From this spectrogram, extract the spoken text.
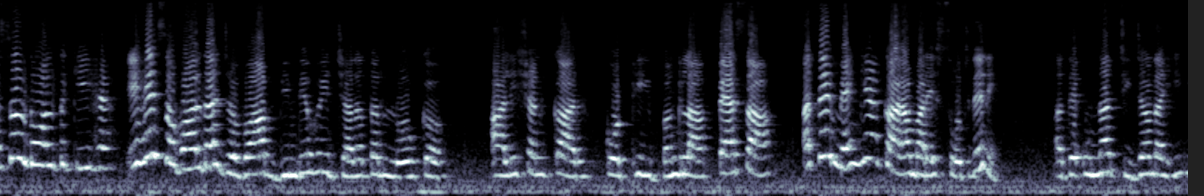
ਅਸਲ ਦੌਲਤ ਕੀ ਹੈ? ਇਹ ਸਵਾਲ ਦਾ ਜਵਾਬ ਦਿੰਦੇ ਹੋਏ ਜ਼ਿਆਦਾਤਰ ਲੋਕ ਆਲੀਸ਼ਾਨ ਘਰ, ਕੋਠੀ, ਬੰਗਲਾ, ਪੈਸਾ ਅਤੇ ਮਹਿੰਗੀਆਂ ਕਾਰਾਂ ਬਾਰੇ ਸੋਚਦੇ ਨੇ ਅਤੇ ਉਹਨਾਂ ਚੀਜ਼ਾਂ ਦਾ ਹੀ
